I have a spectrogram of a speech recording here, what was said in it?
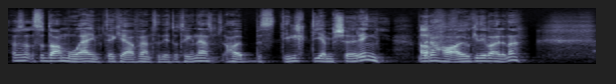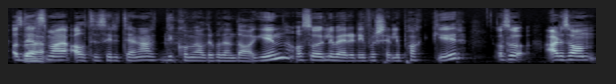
altså, Så da må jeg hjem til Ikea for å hente de to tingene. Jeg har jo bestilt hjemkjøring. Men dere har jo ikke de varene. Og Så- det som er alltid så irriterende, er at de kommer aldri på den dagen, og så leverer de forskjellige pakker, og så er det sånn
